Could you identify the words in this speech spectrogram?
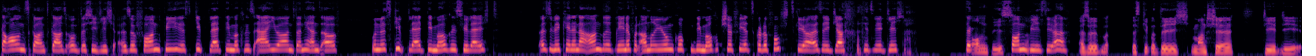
ganz, ganz, ganz unterschiedlich. Also von bis, es gibt Leute, die machen es ein Jahr und dann hören sie auf. Und es gibt Leute, die machen es vielleicht, also wir kennen auch andere Trainer von anderen Jugendgruppen, die machen schon 40 oder 50 Jahre. Also ich glaube, das ist wirklich der- Von bis. von bis, ja. Also es gibt natürlich manche, die, die,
